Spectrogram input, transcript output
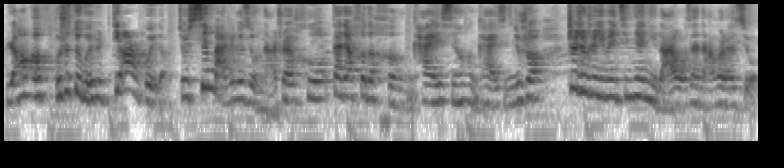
然后呃不是最贵，是第二贵的，就先把这个酒拿出来喝，大家喝的很开心很开心，就说这就是因为今天你来我才拿回来的酒，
